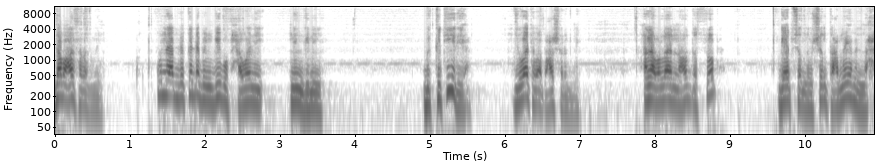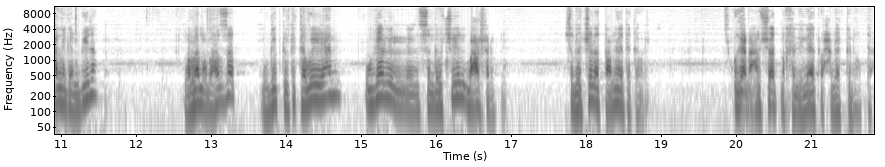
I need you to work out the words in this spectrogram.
ده ب 10 جنيه. كنا قبل كده بنجيبه بحوالي 2 جنيه. بالكتير يعني. دلوقتي بقى ب 10 جنيه. أنا والله النهارده الصبح جايب سندوتشين طعمية من محل جنبينا. والله ما بهزر. وجبته take away يعني وجالي السندوتشين ب 10 جنيه. سندوتشين الطعمية take away وجايب معاهم شوية مخللات وحاجات كده وبتاع.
